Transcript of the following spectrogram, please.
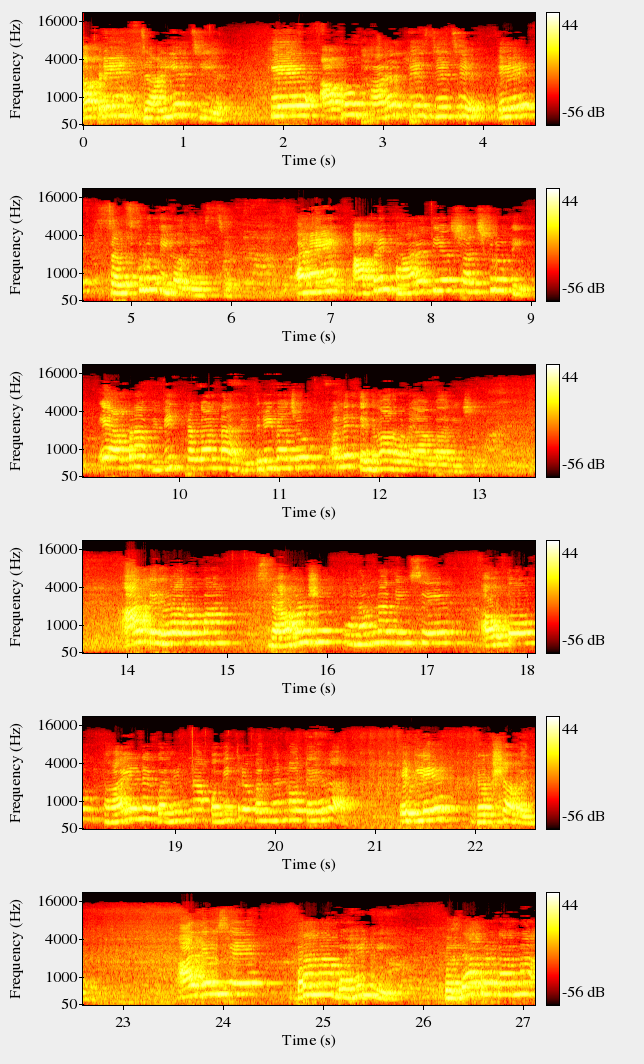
આપણે જાણીએ છીએ કે આપણો ભારત દેશ જે છે એ સંસ્કૃતિનો દેશ છે. અને આપણી ભારતીય સંસ્કૃતિ એ આપણા વિવિધ પ્રકારના રીત રિવાજો અને તહેવારોને આભારી છે. આ તહેવારોમાં શ્રાવણ સુદ પૂનમના દિવસે આવતો ભાઈ અને બહેનના પવિત્ર બંધનનો તહેવાર એટલે રક્ષાબંધન. આ દિવસે બધાના બહેનની બધા પ્રકારના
